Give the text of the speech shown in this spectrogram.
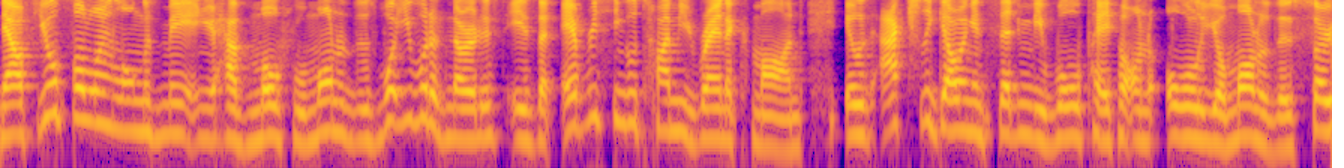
Now, if you're following along with me and you have multiple monitors, what you would have noticed is that every single time you ran a command, it was actually going and setting the wallpaper on all your monitors. So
